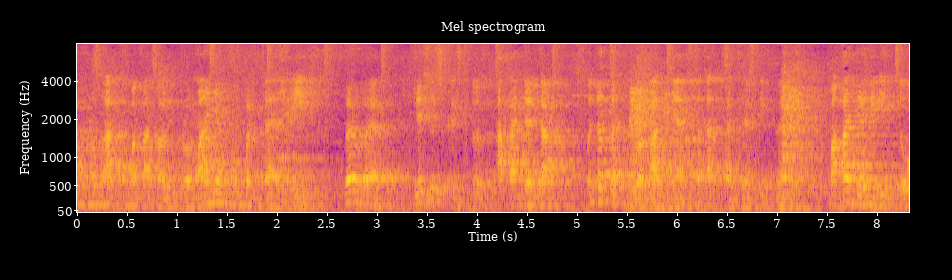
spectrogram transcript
pemeluk agama Katolik Roma yang mempercayai bahwa Yesus Kristus akan datang untuk kedua kalinya saat fajar tiba. Maka dari itu,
